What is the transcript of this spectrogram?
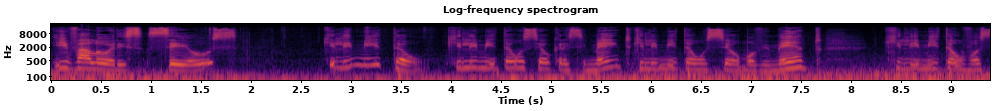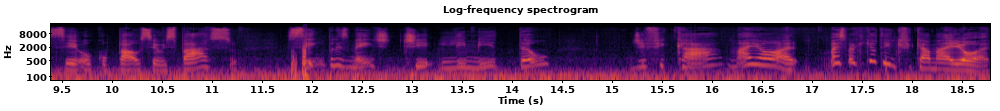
e valores seus que limitam, que limitam o seu crescimento, que limitam o seu movimento, que limitam você ocupar o seu espaço, simplesmente te limitam de ficar maior. Mas para que eu tenho que ficar maior?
